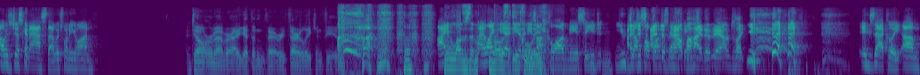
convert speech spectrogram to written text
I was just gonna ask that. Which one are you on? I don't remember. I get them very thoroughly confused. I- he loves them I like both the idea equally. that he's on Cologne, so you j- Mhm. you I jump just up I on just the back mount and- behind him. Yeah, I'm just like, exactly. Um,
